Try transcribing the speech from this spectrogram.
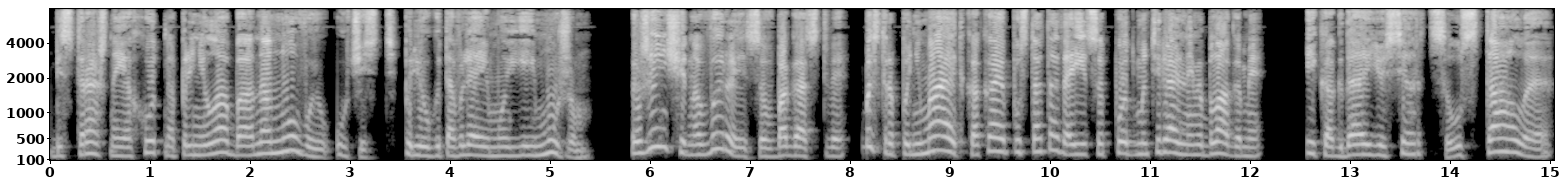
бесстрашно и охотно приняла бы она новую участь, приуготовляемую ей мужем. Женщина выроется в богатстве, быстро понимает, какая пустота таится под материальными благами, и когда ее сердце, усталое,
